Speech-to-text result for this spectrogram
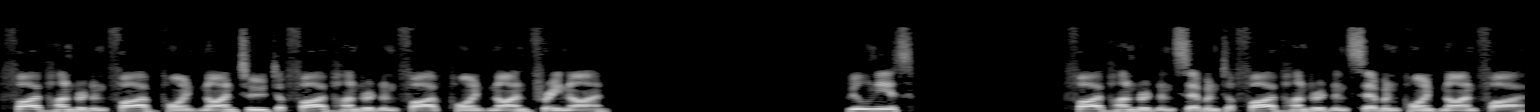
505.92 to 505.939 Vilnius 507 to 507.95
